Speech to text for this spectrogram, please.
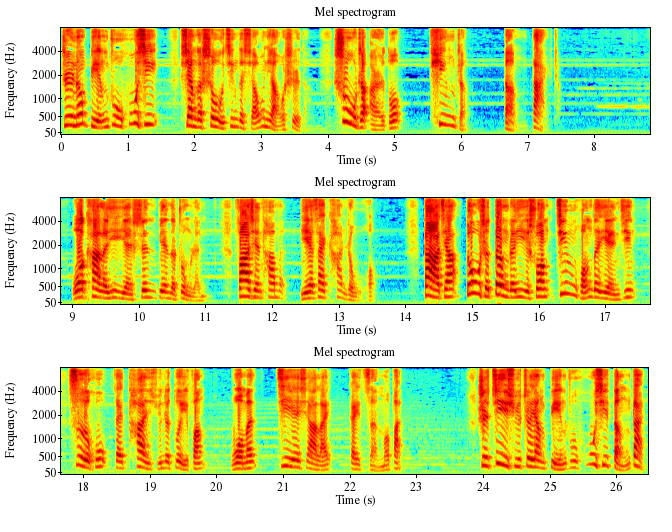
只能屏住呼吸，像个受惊的小鸟似的，竖着耳朵听着，等待着。我看了一眼身边的众人，发现他们也在看着我，大家都是瞪着一双惊黄的眼睛，似乎在探寻着对方。我们接下来该怎么办？是继续这样屏住呼吸等待，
